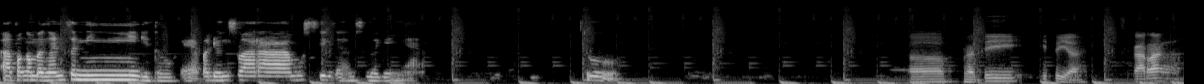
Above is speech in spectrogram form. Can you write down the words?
uh, pengembangan seni gitu kayak paduan suara musik dan sebagainya. Tuh. Uh, berarti itu ya sekarang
